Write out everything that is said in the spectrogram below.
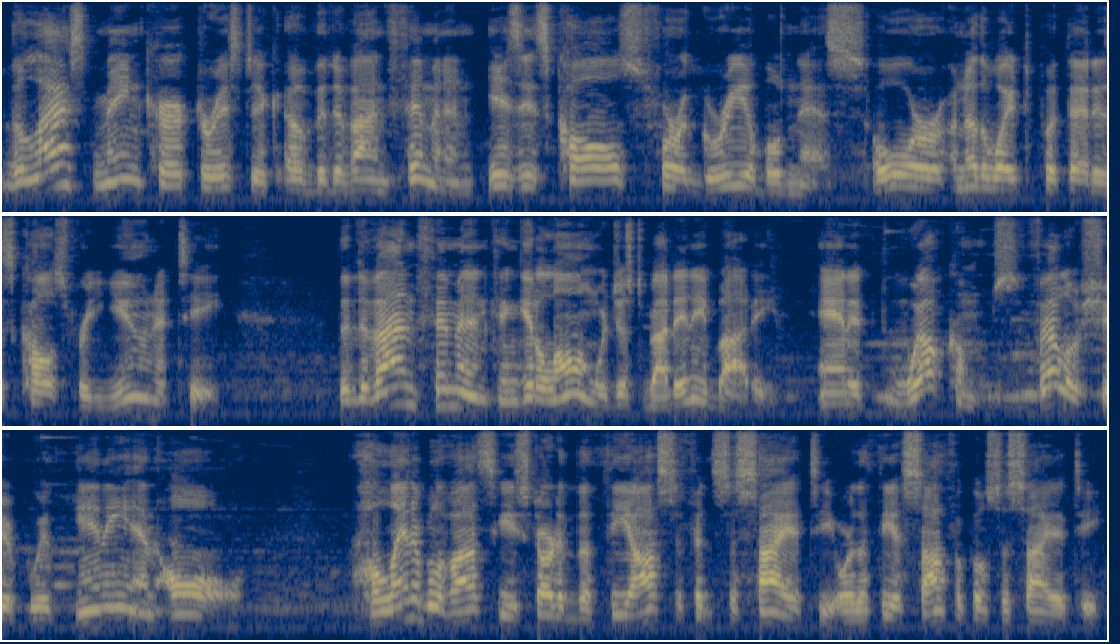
The last main characteristic of the divine feminine is its calls for agreeableness, or another way to put that is calls for unity. The divine feminine can get along with just about anybody and it welcomes fellowship with any and all. Helena Blavatsky started the Theosophant Society or the Theosophical Society,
